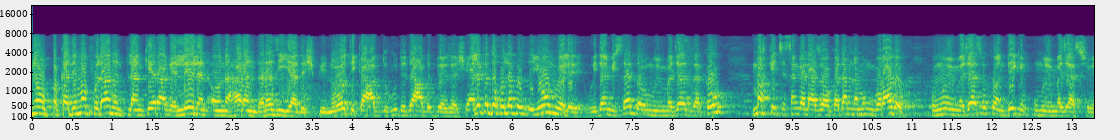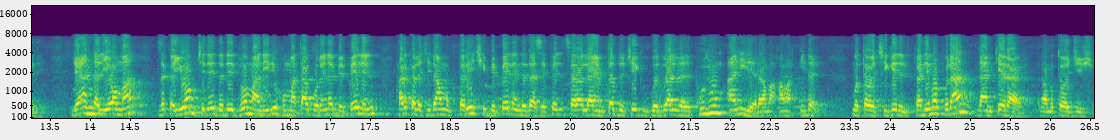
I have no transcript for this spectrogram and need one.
نو په قدمه فلان پلان کې راغی لیلن او نهارن درځي یاد شپې نو تک عبده د عبد به شي الکه د خلبز د یوم ویلې وې دا مثال د عمومي مجاز درکو مخکې چې څنګه لازم او قدم نه مونږ مرادو عمومي مجاز کو اندې کې عمومي مجاز شوی دی لئن اليوم ځکه یوم چې د دې دوه معنی دي هم متا کورنه به پیلن هر کله چې دا مقتری شي به پیلن د داسې فعل سره لا يمتد چې ګدوال قدوم اني دی را مخه کېدل متوجه کېدل کلمه فلان پلان کې راغی را متوجه شي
